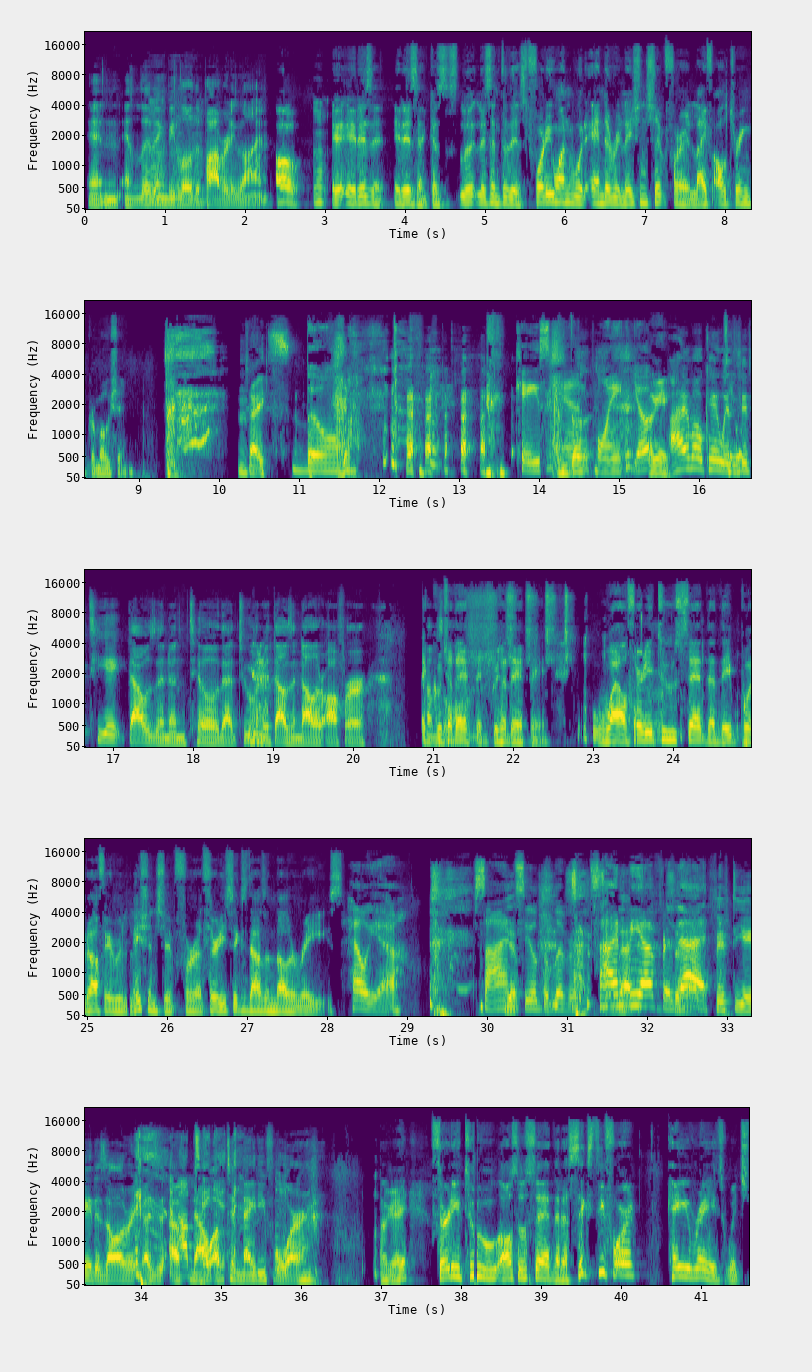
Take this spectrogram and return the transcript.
and and living below the poverty line. Oh, mm. it, it isn't. It isn't. Because l- listen to this 41 would end a relationship for a life altering promotion. Hmm. Nice. Boom. Case and Entonces- point. Yep. Okay. I'm okay with So- fifty-eight thousand until that two hundred thousand dollar offer comes Escúchate along. este, escúchate este. While 32 said that they put off a relationship for a $36,000 raise. Hell yeah. Signed, Yep. sealed, delivered. So Sign that- me up for so that. Fifty-eight is already is up now up it. to ninety-four. Okay. 32 also said that a 64K raise, which,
